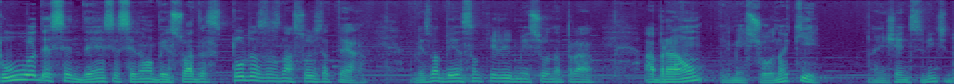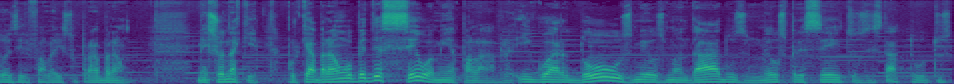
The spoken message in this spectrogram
tua descendência serão abençoadas todas as nações da terra. A mesma bênção que ele menciona para Abraão, ele menciona aqui. Né? Em Gênesis 22 ele fala isso para Abraão menciona aqui, porque Abraão obedeceu a minha palavra e guardou os meus mandados, meus preceitos, estatutos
